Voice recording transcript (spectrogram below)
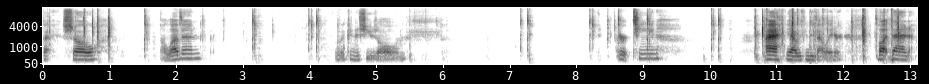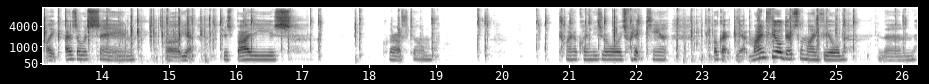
Okay, so 11. We can just use all of them. 13. Ah, yeah, we can do that later. But then, like, as I was saying, uh, yeah, just buy these, craft them. Trying to claim these rewards, but I can't. Okay, yeah, minefield, there's the minefield. And then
